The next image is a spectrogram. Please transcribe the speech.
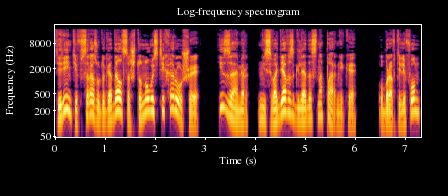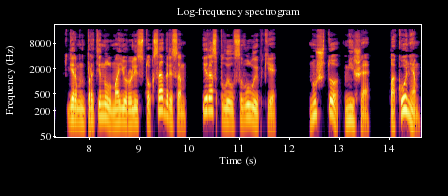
Терентьев сразу догадался, что новости хорошие, и замер, не сводя взгляда с напарника. Убрав телефон, Герман протянул майору листок с адресом и расплылся в улыбке. «Ну что, Миша, по коням?»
